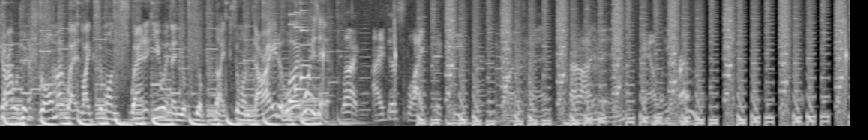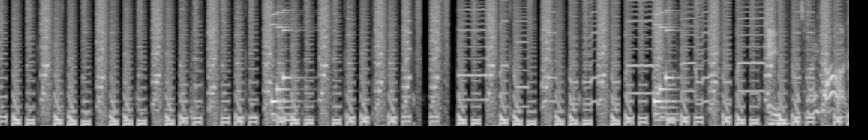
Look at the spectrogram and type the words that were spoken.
Childhood trauma where like someone sweat at you and then you're, you're like someone died or like what is it? Look, I just like to keep content that I'm in family friendly. Hey, That's my dog.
